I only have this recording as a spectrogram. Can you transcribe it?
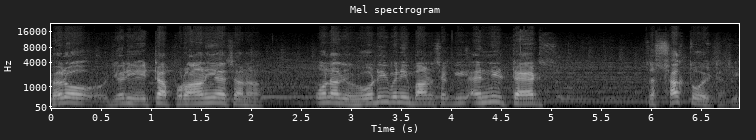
ਫਿਰ ਉਹ ਜਿਹੜੀ ਇੱਟਾਂ ਪੁਰਾਣੀਆਂ ਸਨ ਉਹਨਾਂ ਦੀ ਰੋੜੀ ਵੀ ਨਹੀਂ ਬਣ ਸਕੀ ਇੰਨੀ ਟਾਈਟ ਤੇ ਸਖਤ ਇੱਟ ਸੀ।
